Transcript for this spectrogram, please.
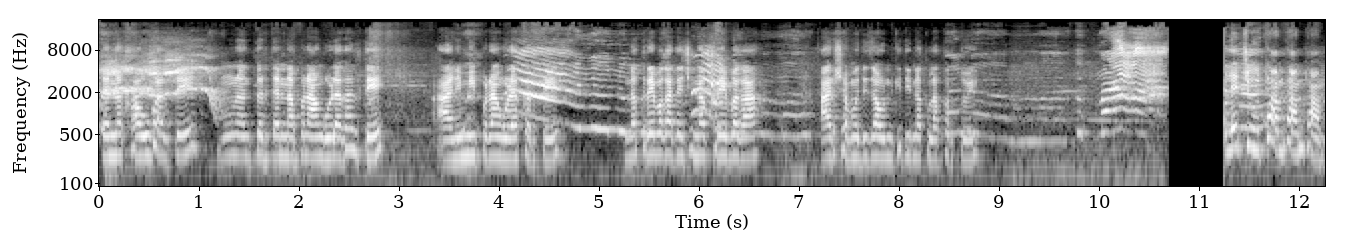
त्यांना खाऊ घालते. मग नंतर त्यांना पण आंघोळ्या घालते. आणि मी पण आंघोळ्या करते. नखरे बघा त्याचे नखरे बघा. आरशामध्ये जाऊन किती नकला करतोय. आले चिव थांब थांब थांब.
